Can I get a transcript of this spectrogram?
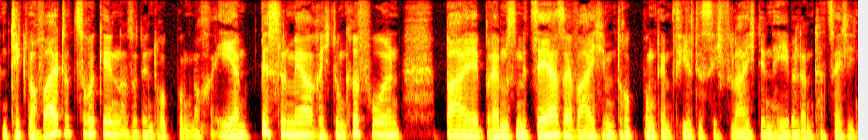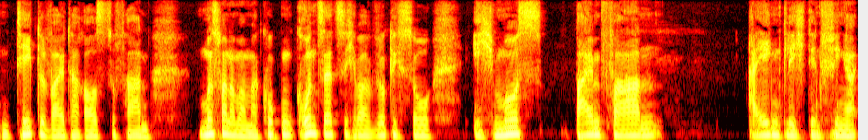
einen Tick noch weiter zurückgehen, also den Druckpunkt noch eher ein bisschen mehr Richtung Griff holen. Bei Bremsen mit sehr, sehr weichem Druckpunkt empfiehlt es sich vielleicht, den Hebel dann tatsächlich einen Tekel weiter rauszufahren. Muss man aber mal gucken. Grundsätzlich aber wirklich so, ich muss beim Fahren eigentlich den Finger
